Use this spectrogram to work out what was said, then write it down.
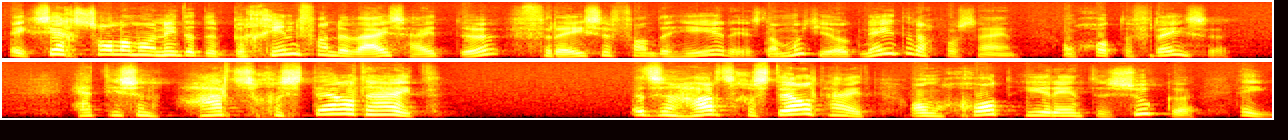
Ik zeg Solomon niet dat het begin van de wijsheid de vrezen van de Heer is. Dan moet je ook nederig voor zijn om God te vrezen. Het is een hartsgesteldheid. Het is een hartsgesteldheid om God hierin te zoeken. Hey,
